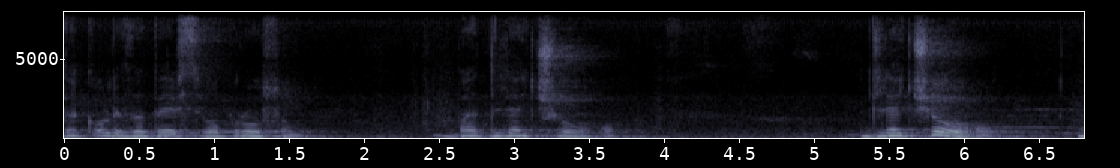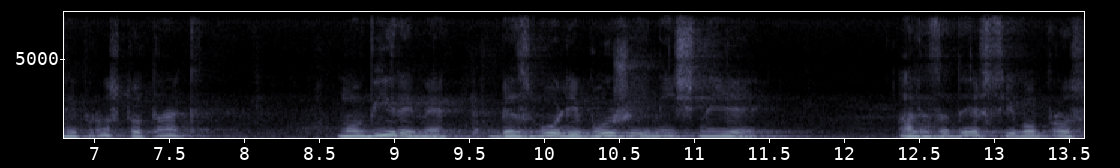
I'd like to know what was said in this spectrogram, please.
Да коли задаєшся вопросом, ба для чого? Для чого? Не просто так. Ми віримо, без волі Божої ніч не є. Але задаєш свій вопрос,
